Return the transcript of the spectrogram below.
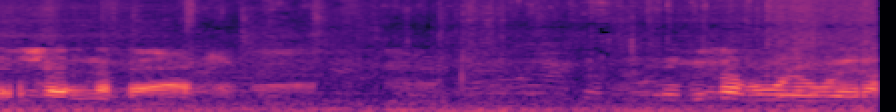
the shed in the back. Make yourself aware where the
